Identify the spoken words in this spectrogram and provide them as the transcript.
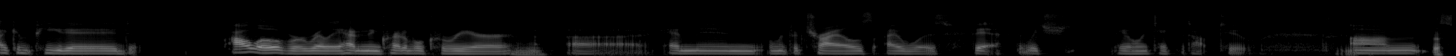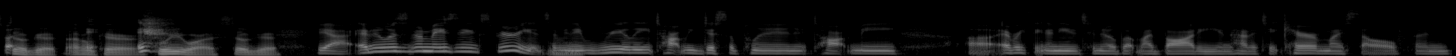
I competed all over really. I had an incredible career. Uh, and then Olympic trials, I was fifth, which they only take the top two. Um, That's still good. I don't care who you are. It's still good. yeah, and it was an amazing experience. I mean, it really taught me discipline. It taught me uh, everything I needed to know about my body and how to take care of myself. And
